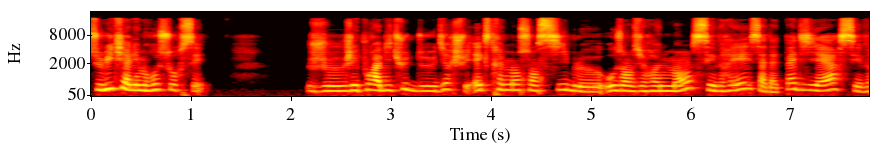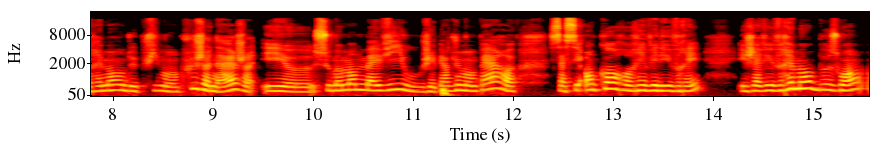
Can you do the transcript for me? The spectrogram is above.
celui qui allait me ressourcer. J'ai pour habitude de dire que je suis extrêmement sensible aux environnements. C'est vrai, ça date pas d'hier, c'est vraiment depuis mon plus jeune âge. Et euh, ce moment de ma vie où j'ai perdu mon père, ça s'est encore révélé vrai. Et j'avais vraiment besoin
